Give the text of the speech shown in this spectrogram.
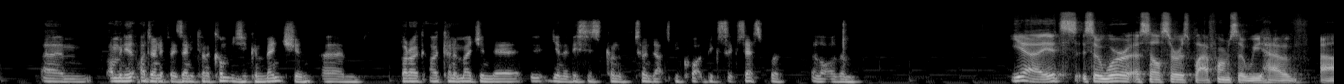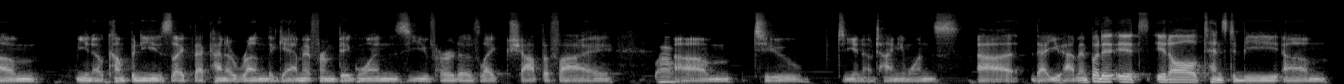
um, I mean, I don't know if there's any kind of companies you can mention, um, but I, I can imagine they're, you know, this has kind of turned out to be quite a big success for a lot of them. Yeah, it's so we're a self-service platform, so we have um, you know companies like that kind of run the gamut from big ones you've heard of like Shopify Wow. um, to, to you know tiny ones uh, that you haven't. But it it's it all tends to be um,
